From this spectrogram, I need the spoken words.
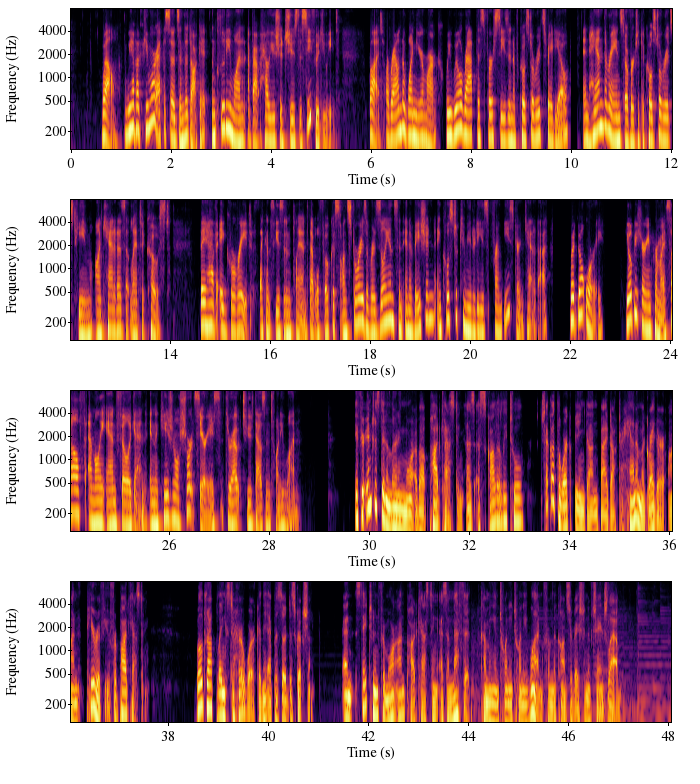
Well, we have a few more episodes in the docket, including one about how you should choose the seafood you eat. But around the one year mark, we will wrap this first season of Coastal Roots Radio and hand the reins over to the Coastal Roots team on Canada's Atlantic coast. They have a great second season planned that will focus on stories of resilience and innovation in coastal communities from Eastern Canada. But don't worry, You'll be hearing from myself, Emily, and Phil again in occasional short series throughout 2021. If you're interested in learning more about podcasting as a scholarly tool, check out the work being done by Dr. Hannah McGregor on peer review for podcasting. We'll drop links to her work in the episode description. And stay tuned for more on podcasting as a method coming in 2021 from the Conservation of Change Lab.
